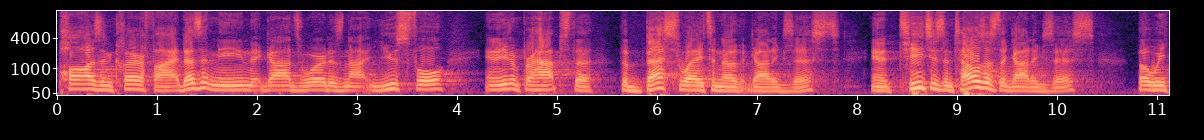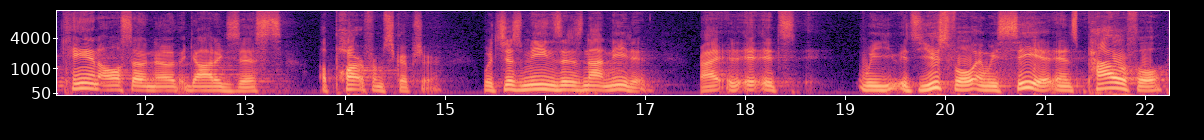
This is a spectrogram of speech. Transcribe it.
pause and clarify. It doesn't mean that God's Word is not useful and even perhaps the the best way to know that God exists, and it teaches and tells us that God exists, but we can also know that God exists apart from Scripture, which just means it is not needed, right? It, it, it's, we, it's useful and we see it and it's powerful,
